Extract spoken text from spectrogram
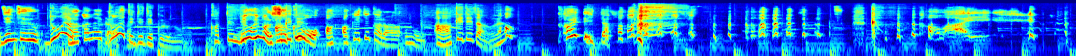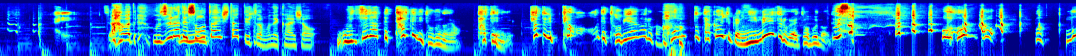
全然。どうや泣かないからどうやって出てくるの？勝手にでいや今開けて？柵をあ開けてたら、うん、あ開けてたのね。帰っていった。かわいい。あ待ってうずらで早退したって言ってたもんね会社を。うずらって縦に飛ぶのよ。縦に。縦にぴょーんって飛び上がるから、ほんと高い時は2メートルぐらい飛ぶのね。嘘 ほんと。まもの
